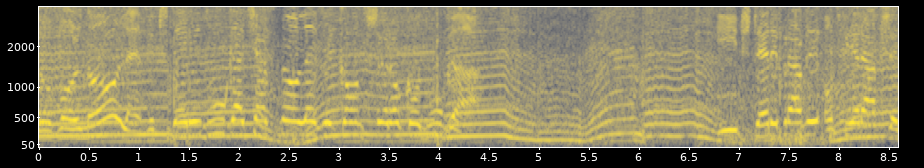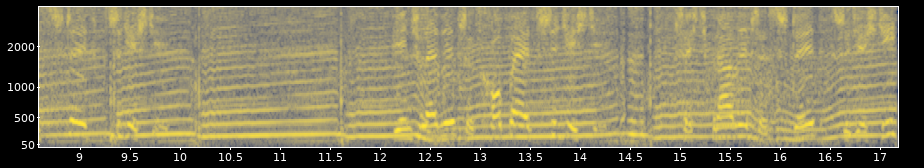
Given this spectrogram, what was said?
Do wolno, lewy 4 długa, ciasno, lewy kąt, szeroko, długa. I 4 prawy otwiera przez szczyt 30. 5 lewy przez hopę 30. 6 prawy przez szczyt 30.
